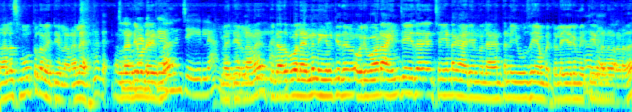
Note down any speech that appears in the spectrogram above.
നല്ല സ്മൂത്ത് ഉള്ള മെറ്റീരിയൽ ആണ് അല്ലേ? നല്ല അടിപൊളിയായിട്ടുള്ള മെറ്റീരിയൽ ആണ്. പിന്നെ അതുപോലെ തന്നെ നിങ്ങൾക്ക് ഇത് ഒരുപാട് അയൺ ചെയ്ത് ചെയ്യേണ്ട കാര്യമൊന്നുമില്ല. അങ്ങനെ തന്നെ യൂസ് ചെയ്യാൻ പറ്റില്ല ഈ ഒരു മെറ്റീരിയൽ എന്ന് പറയുന്നത്.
